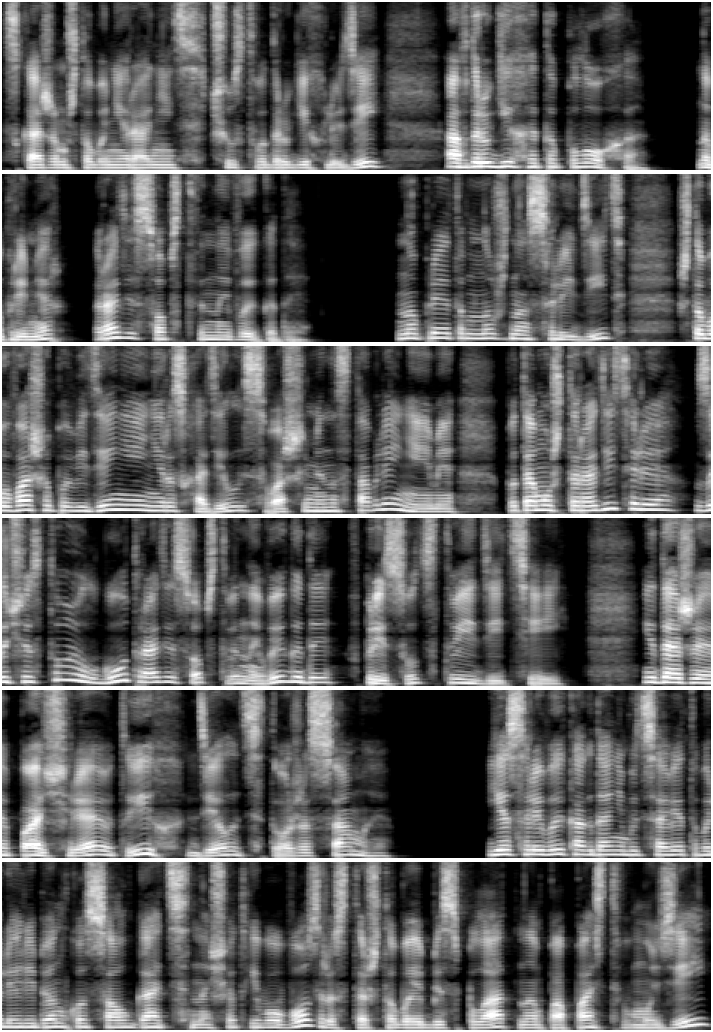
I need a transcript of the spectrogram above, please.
скажем, чтобы не ранить чувства других людей, а в других это плохо, например, ради собственной выгоды но при этом нужно следить, чтобы ваше поведение не расходилось с вашими наставлениями, потому что родители зачастую лгут ради собственной выгоды в присутствии детей и даже поощряют их делать то же самое. Если вы когда-нибудь советовали ребенку солгать насчет его возраста, чтобы бесплатно попасть в музей,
